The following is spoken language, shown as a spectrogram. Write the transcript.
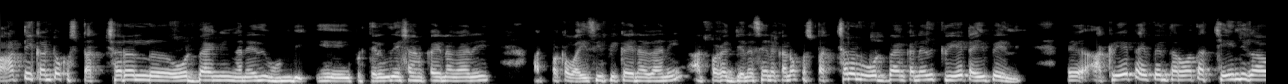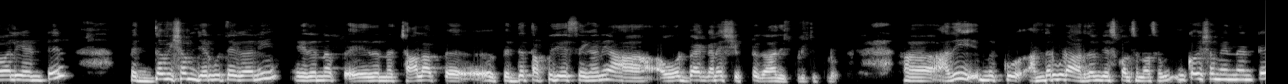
పార్టీ కంటే ఒక స్ట్రక్చరల్ ఓట్ బ్యాంకింగ్ అనేది ఉంది. ఇప్పుడు తెలుగుదేశానికైనా కానీ అటుపక్క వైసీపీకి అయినా కానీ అటుపక్క జనసేన కన్నా ఒక స్ట్రక్చరల్ ఓట్ బ్యాంక్ అనేది క్రియేట్ అయిపోయింది. ఆ క్రియేట్ అయిపోయిన తర్వాత చేంజ్ కావాలి అంటే పెద్ద విషయం జరిగితే కానీ ఏదైనా ఏదైనా చాలా పెద్ద తప్పు చేస్తే కానీ ఆ ఓట్ బ్యాంక్ అనేది షిఫ్ట్ కాదు ఇప్పటికిప్పుడు. అది మీకు అందరు కూడా అర్థం చేసుకోవాల్సిన అవసరం. ఇంకో విషయం ఏంటంటే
